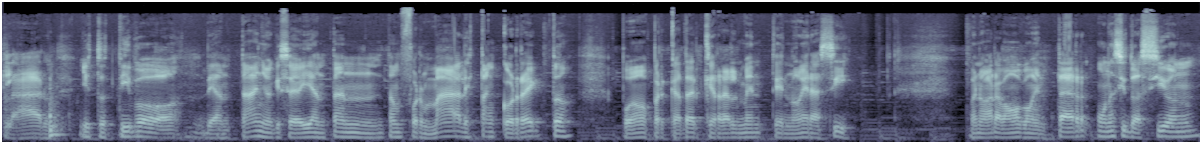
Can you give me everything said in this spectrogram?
Claro, y estos tipos de antaño que se veían tan, tan formales, tan correctos, podemos percatar que realmente no era así. Bueno, ahora vamos a comentar una situación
